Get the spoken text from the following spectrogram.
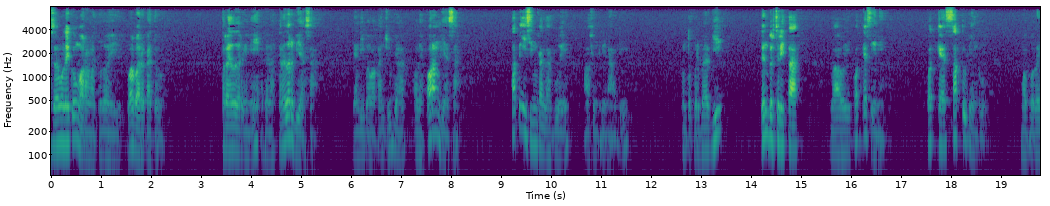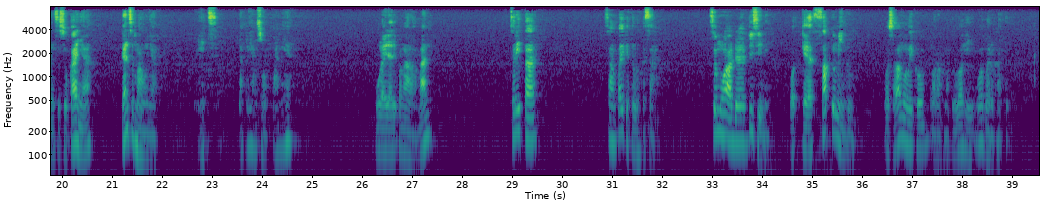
Assalamualaikum warahmatullahi wabarakatuh. Trailer ini adalah trailer biasa yang dibawakan juga oleh orang biasa. Tapi izinkanlah gue, Alvin Rinaldi, untuk berbagi dan bercerita melalui podcast ini. Podcast Sabtu Minggu. Ngobrolin sesukanya dan semaunya. Eits, tapi yang sopan ya. Mulai dari pengalaman, cerita, sampai ke keluh kesah. Semua ada di sini. Podcast Sabtu Minggu. Wassalamualaikum warahmatullahi wabarakatuh.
